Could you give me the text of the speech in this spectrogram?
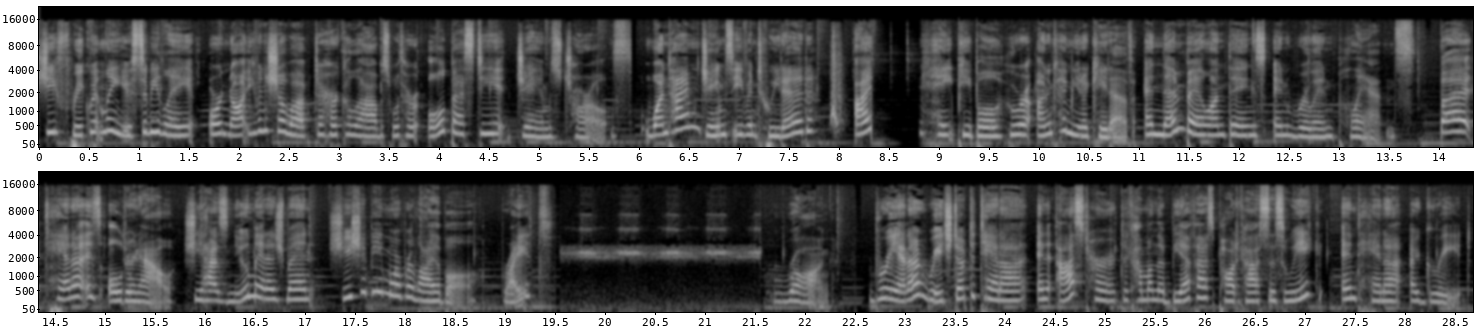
She frequently used to be late or not even show up to her collabs with her old bestie, James Charles. One time, James even tweeted, I hate people who are uncommunicative and then bail on things and ruin plans. But Tana is older now. She has new management. She should be more reliable, right? Wrong. Brianna reached out to Tana and asked her to come on the BFFs podcast this week, and Tana agreed.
